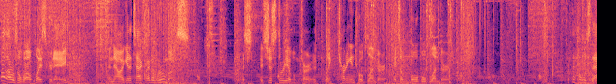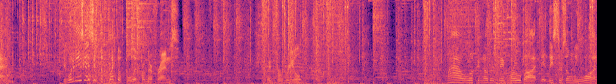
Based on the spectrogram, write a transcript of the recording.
Well, that was a well-placed grenade. And now I get attacked by the Roombas. It's, it's just three of them, turn, like, turning into a blender. It's a mobile blender. What the hell was that? Did one of these guys just deflect a bullet from their friend? Like, for real? Wow, look, another big robot. At least there's only one.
